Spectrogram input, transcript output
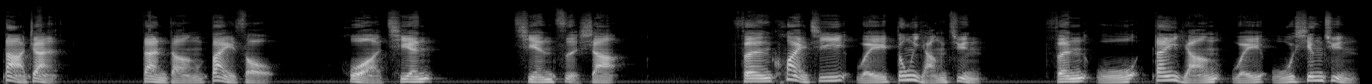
大战，但等败走，或迁，迁自杀。分会稽为东阳郡，分吴、丹阳为吴兴郡。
